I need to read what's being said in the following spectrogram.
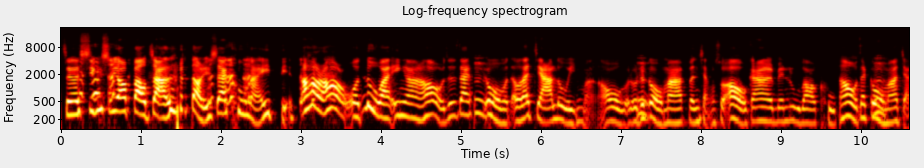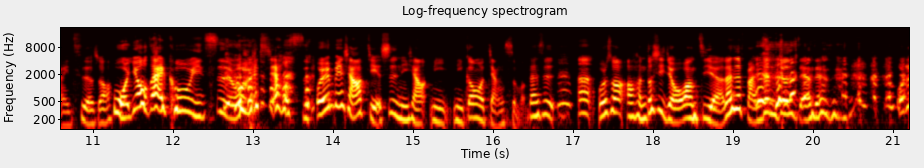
整个心虚要爆炸，到底是在哭哪一点？然后，然后我录完音啊，然后我就在，因为我我在家录音嘛，然后我我就跟我妈分享说，哦，我刚刚那边录到哭，然后我再跟我妈讲一次的时候，我又再哭一次，我会笑死。我原本想要解释你想你你跟我讲什么，但是，嗯，我就说，哦，很多细节我忘记了，但是反正就是怎样怎样怎样，我就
